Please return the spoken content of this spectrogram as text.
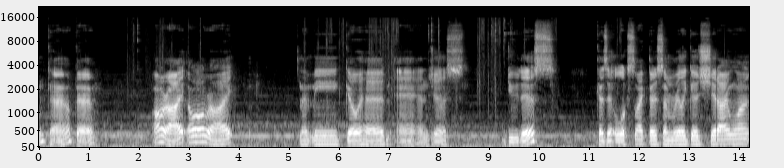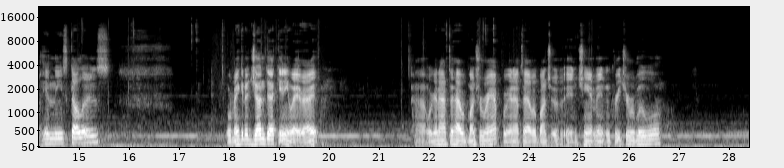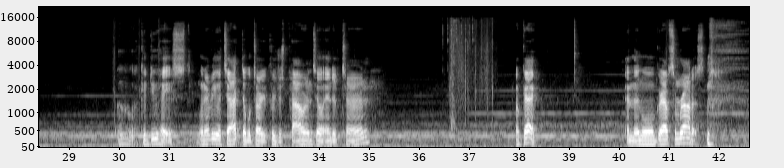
Okay, okay. Alright, alright. Let me go ahead and just do this. Because it looks like there's some really good shit I want in these colors. We're making a Jund deck anyway, right? Uh, we're gonna have to have a bunch of ramp. We're gonna have to have a bunch of enchantment and creature removal. Could do haste. Whenever you attack, double target creature's power until end of turn. Okay. And then we'll grab some Radhas.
